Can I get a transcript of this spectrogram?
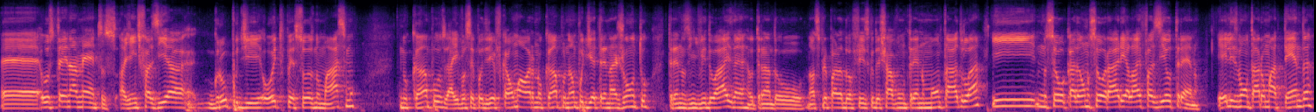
É, os treinamentos, a gente fazia grupo de oito pessoas no máximo no campo, aí você poderia ficar uma hora no campo, não podia treinar junto, treinos individuais, né? O treinador, nosso preparador físico deixava um treino montado lá e no seu, cada um no seu horário ia lá e fazia o treino. Eles montaram uma tenda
